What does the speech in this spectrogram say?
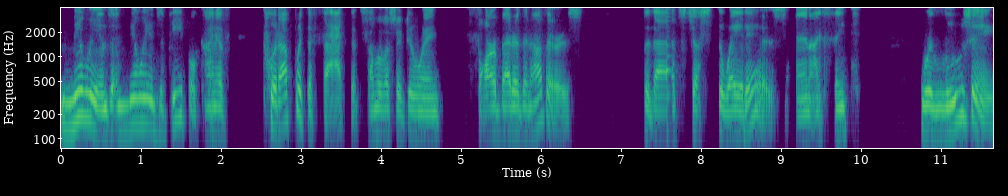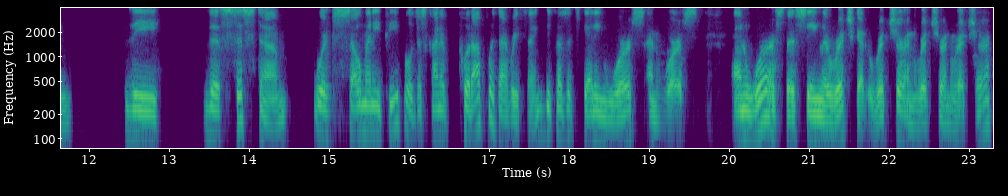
millions and millions of people kind of put up with the fact that some of us are doing far better than others. But that's just the way it is. And I think we're losing the the system where so many people just kind of put up with everything because it's getting worse and worse and worse, they're seeing the rich get richer and richer and richer.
